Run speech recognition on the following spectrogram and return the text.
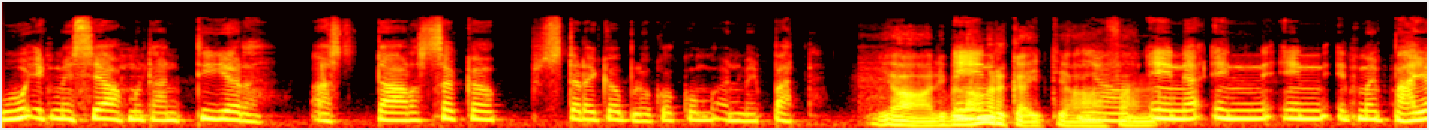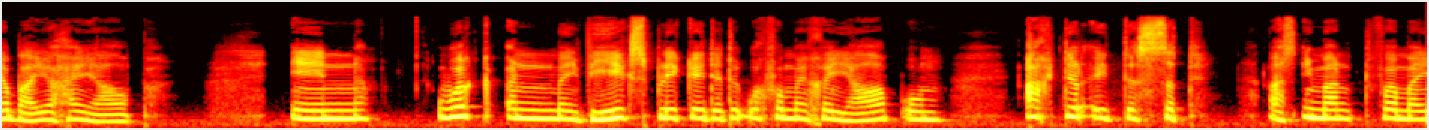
hoe ek myself moet hanteer as daar sulke struikelblokke kom in my pad. Ja, die belangrikheid ja, ja van en en en dit my baie baie gehelp. En ook in my werksplek het dit ook vir my gehelp om agteruit te sit as iemand vir my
